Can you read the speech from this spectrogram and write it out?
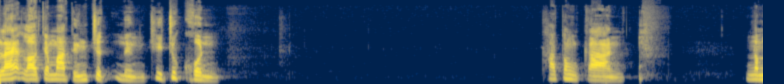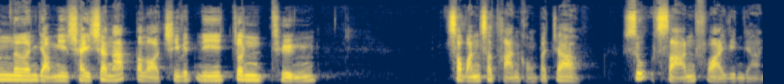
และเราจะมาถึงจุดหนึ่งที่ทุกคน ถ้าต้องการนำเนินอย่างมีชัยชนะตลอดชีวิตนี้จนถึงสวรรคสถานของพระเจ้า สุสานฝ่ายวิญญาณ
